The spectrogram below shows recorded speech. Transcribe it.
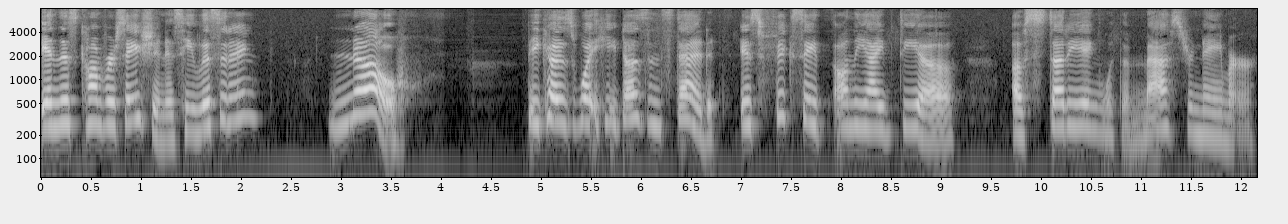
In this conversation, is he listening? No. Because what he does instead is fixate on the idea of studying with a master namer,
